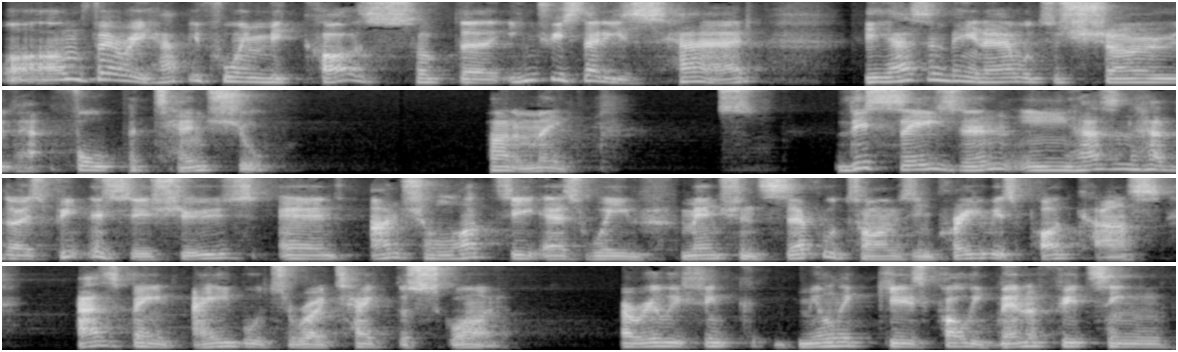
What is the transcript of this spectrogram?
Well, I'm very happy for him because of the injuries that he's had. He hasn't been able to show that full potential. Pardon me. This season, he hasn't had those fitness issues, and Ancelotti, as we've mentioned several times in previous podcasts, has been able to rotate the squad. I really think Milik is probably benefiting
